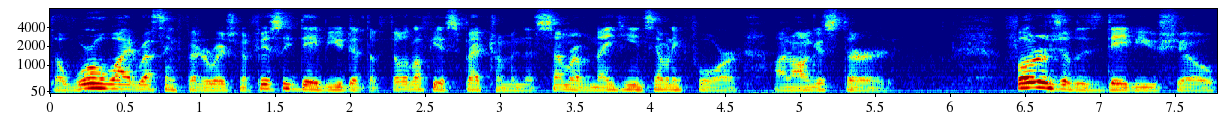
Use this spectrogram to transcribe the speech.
the Worldwide Wrestling Federation officially debuted at the Philadelphia Spectrum in the summer of 1974 on August 3rd. Photos of this debut show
